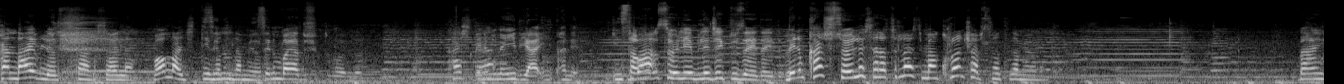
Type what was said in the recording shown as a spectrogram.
Sen daha iyi biliyorsun kanka söyle. Vallahi ciddiyim Senin, hatırlamıyorum. senin bayağı düşüktü bu arada. Kaçtı? Benim yine iyiydi ya. Hani insanlara Ba- söyleyebilecek düzeydeydi. benim. Benim kaç söyle sen hatırlarsın. Ben Kur'an çarpsın hatırlamıyorum. Ben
